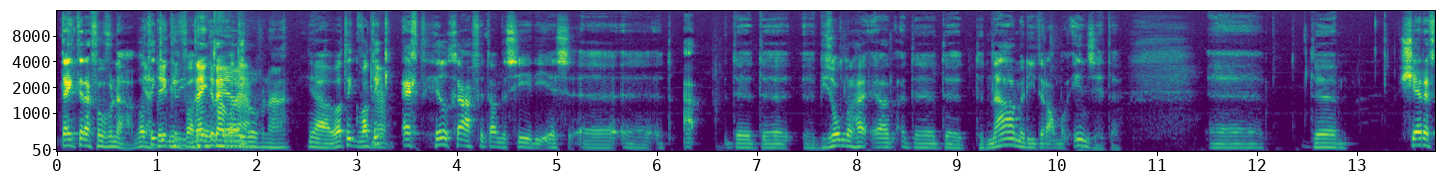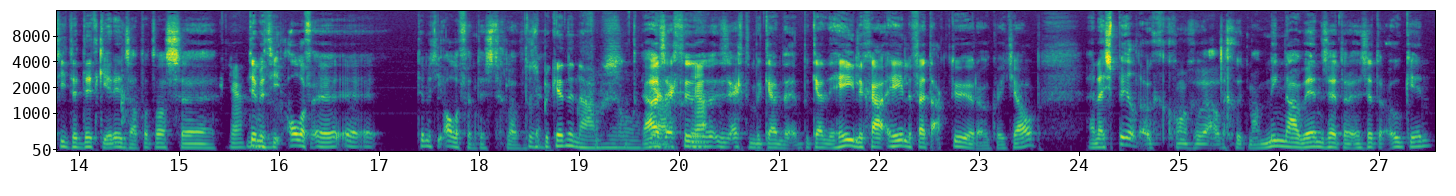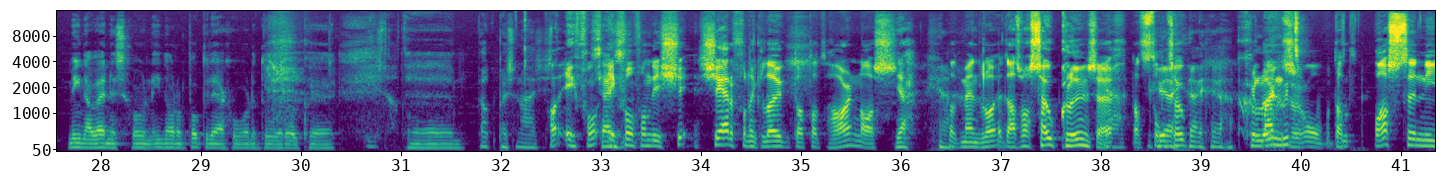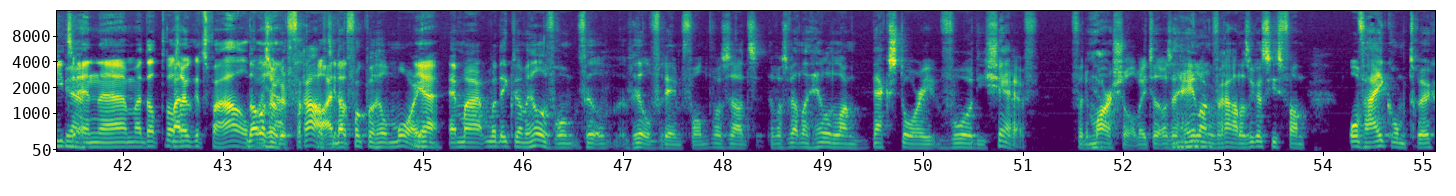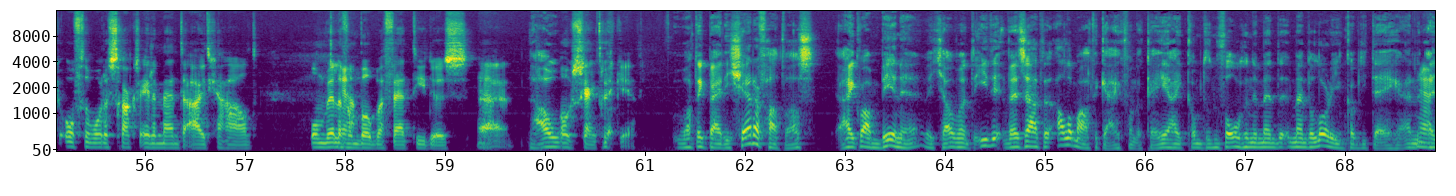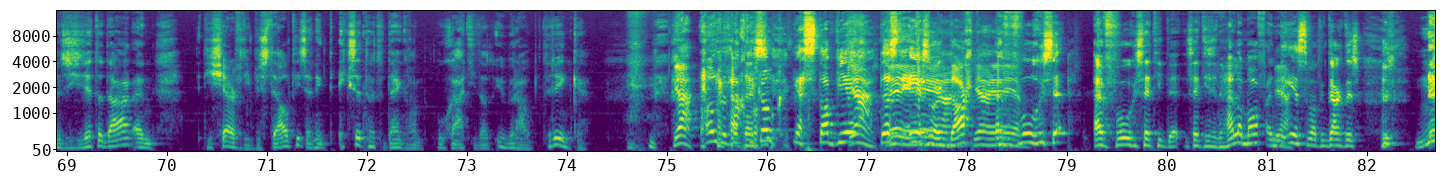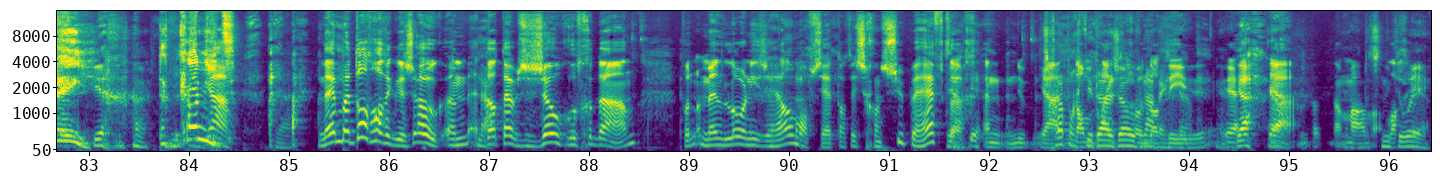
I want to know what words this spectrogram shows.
Denk er even over na. Wat ja, ik denk, in ieder geval denk er even over na. Ja, wat ik, wat Ja. ik echt heel gaaf vind aan de serie is eh, eh, het, de, de bijzonderheid de, de, de namen die er allemaal in zitten. Eh, de sheriff die er dit keer in zat, dat was eh, Ja. Timothy, Olif, eh, eh, Timothy Oliphant is het geloof ik. Dat is een bekende naam. Ja, is echt, een, is echt een bekende, bekende hele, hele vette acteur ook, weet je wel. En hij speelt ook gewoon geweldig goed. Maar Ming Na Wen zit er, zit er ook in. Ming Na Wen is gewoon enorm populair geworden door ook... eh, Wie is dat? eh, Welke personages? Want Ik vond, Zij- ik vond van die sh- sheriff vond ik leuk dat dat harnas, ja, Ja. dat, Mandalor- dat was zo klunzig. Ja. Dat stond Ja, zo ja, ja. klunzig op. Dat paste niet. Ja. En, eh, maar dat was Maar ook het verhaal. Dat was Ja, ook het verhaal. En dat vond ik wel heel mooi. Ja. En maar wat ik dan heel, veel, veel, heel vreemd vond, was dat er was wel een heel lang backstory voor die sheriff. Voor de marshal. Weet je, dat was een heel lang verhaal. Dus ik had zoiets van, of hij komt terug, of er worden straks elementen uitgehaald. Omwille Ja. van Boba Fett, die dus Ja. eh nou, waarschijnlijk terugkeert. wat ik bij die sheriff had was... Hij kwam binnen, weet je wel. Want ieder, wij zaten allemaal te kijken van... Oké, hij komt een volgende Mand- Mandalorian komt hij tegen. En, Ja. en ze zitten daar en die sheriff die bestelt iets. En ik, ik zit nou te denken van... Hoe gaat hij dat überhaupt drinken? Ja, oh, dat dacht ik is- ook. Ja, snap je? Ja, dat is het ja, eerste ja, wat ik dacht. ja, ja, En ja. vervolgens, zet- en vervolgens zet, hij de, zet hij zijn helm af. En Ja. het eerste wat ik dacht is... Nee, Ja, dat kan niet! Ja. ja. Nee, maar dat had ik dus ook. En en dat hebben ze zo goed gedaan. Van Mandalorian die zijn helm afzet, dat is gewoon super heftig. Ja. En nu, ja, grappig dat je daar zo over gewoon dat die, ja. ja, Ja. ja, dat, dat, maar Dat is niet the way.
